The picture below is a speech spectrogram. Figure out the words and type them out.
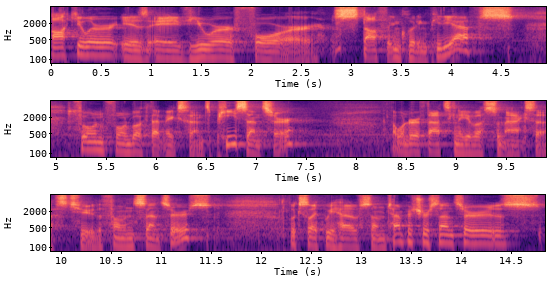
Okular is a viewer for stuff including PDFs, phone, phone book, that makes sense. pSensor, I wonder if that's gonna give us some access to the phone sensors. Looks like we have some temperature sensors.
